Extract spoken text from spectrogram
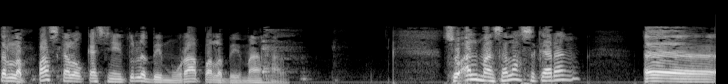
Terlepas kalau cashnya itu lebih murah apa lebih mahal. Soal masalah sekarang eh,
